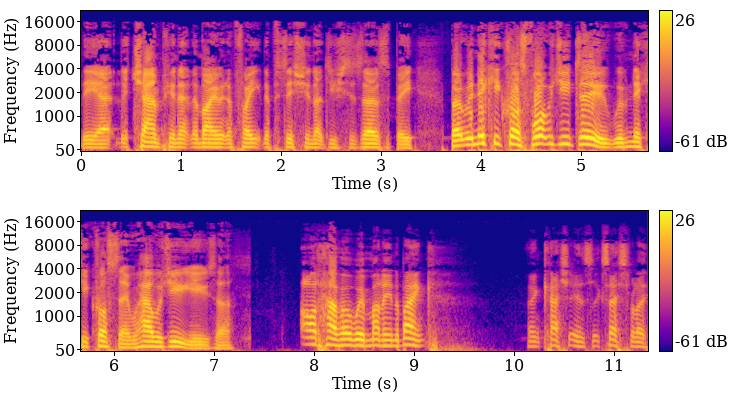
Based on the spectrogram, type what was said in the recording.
the uh, the champion at the moment, and think the position that she deserves to be. But with Nikki Cross, what would you do with Nikki Cross then? How would you use her? I'd have her with Money in the Bank and cash it in successfully.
